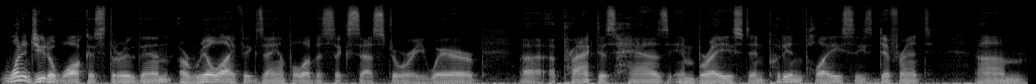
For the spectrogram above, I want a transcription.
wanted you to walk us through then a real life example of a success story where uh, a practice has embraced and put in place these different um,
